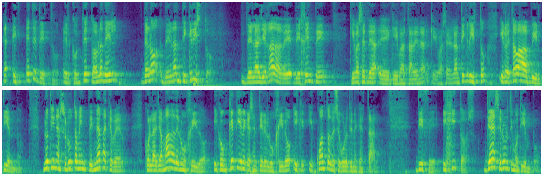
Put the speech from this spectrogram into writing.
Este texto, el contexto habla del, de lo, del anticristo. De la llegada de, de gente que iba a ser de- eh, que iba a estar en- que iba a ser el anticristo y lo estaba advirtiendo. No tiene absolutamente nada que ver con la llamada del ungido y con qué tiene que sentir el ungido y, cuánto de seguro tiene que estar. Dice, hijitos, ya es el último tiempo,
